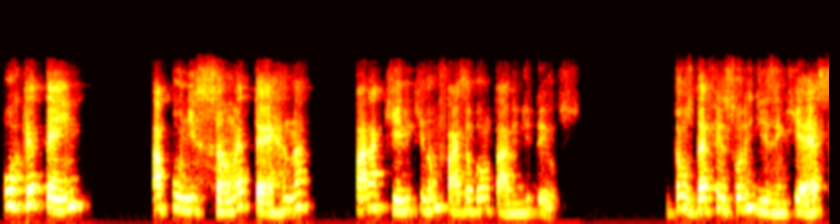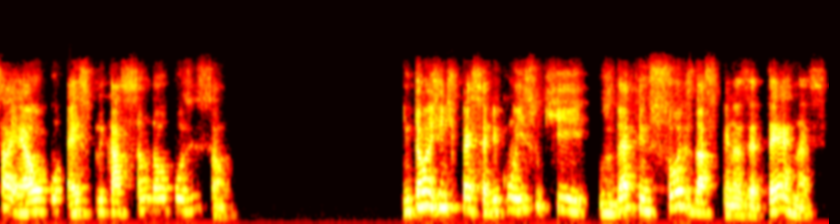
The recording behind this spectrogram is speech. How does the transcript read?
porque tem a punição eterna para aquele que não faz a vontade de Deus. Então, os defensores dizem que essa é a, é a explicação da oposição. Então, a gente percebe com isso que os defensores das penas eternas,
